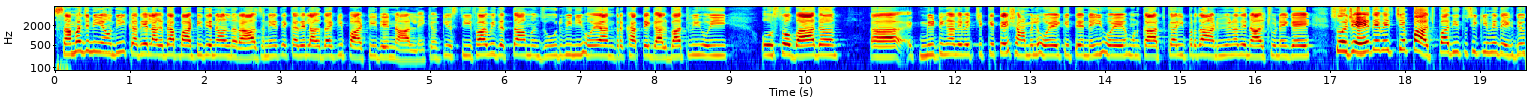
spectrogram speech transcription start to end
ਸਮਝ ਨਹੀਂ ਆਉਂਦੀ, ਕਦੇ ਲੱਗਦਾ ਪਾਰਟੀ ਦੇ ਨਾਲ ਨਾਰਾਜ਼ ਨੇ ਤੇ ਕਦੇ ਲੱਗਦਾ ਕਿ ਪਾਰਟੀ ਦੇ ਨਾਲ ਨੇ, ਕਿਉਂਕਿ ਅਸਤੀਫਾ ਵੀ ਦਿੱਤਾ, ਮਨਜ਼ੂਰ ਵੀ ਨਹੀਂ ਹੋਇਆ, ਅੰਦਰ ਖਾਤੇ ਗੱਲਬਾਤ ਵੀ ਹੋਈ। ਉਸ ਤੋਂ ਬਾਅਦ ਇੱਕ ਮੀਟਿੰਗਾਂ ਦੇ ਵਿੱਚ ਕਿਤੇ ਸ਼ਾਮਿਲ ਹੋਏ, ਕਿਤੇ ਨਹੀਂ ਹੋਏ, ਹੁਣ ਕਾਰਜਕਾਰੀ ਪ੍ਰਧਾਨ ਵੀ ਉਹਨਾਂ ਦੇ ਨਾਲ ਚੁਣੇ ਗਏ। ਸੋ ਅਜਿਹੇ ਦੇ ਵਿੱਚ ਭਾਜਪਾ ਦੀ ਤੁਸੀਂ ਕਿਵੇਂ ਦੇਖਦੇ ਹੋ?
